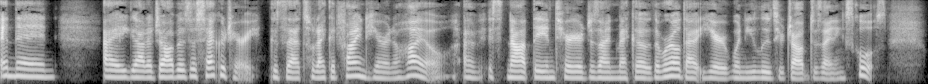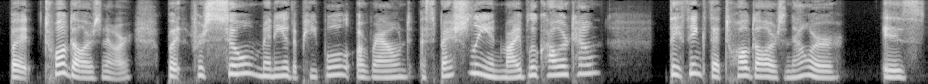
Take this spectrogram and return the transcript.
And then I got a job as a secretary because that's what I could find here in Ohio. It's not the interior design mecca of the world out here when you lose your job designing schools, but $12 an hour. But for so many of the people around, especially in my blue collar town, they think that $12 an hour is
